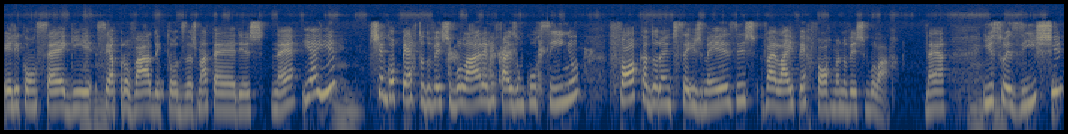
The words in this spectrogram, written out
ele consegue uhum. ser aprovado em todas as matérias, né? E aí, uhum. chegou perto do vestibular, ele faz um cursinho, foca durante seis meses, vai lá e performa no vestibular, né? Uhum. Isso existe,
